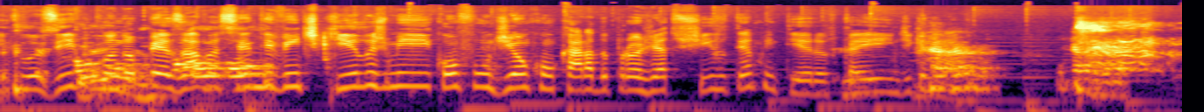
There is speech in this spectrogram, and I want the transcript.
Inclusive, Oh, quando eu pesava oh, oh. 120 quilos, me confundiam com o cara do Projeto X o tempo inteiro. Eu fiquei indignado.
